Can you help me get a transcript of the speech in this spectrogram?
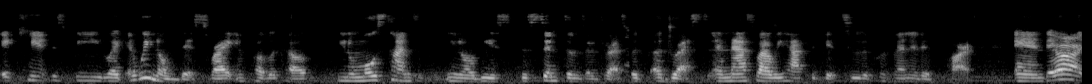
it can't just be like, and we know this, right? In public health, you know, most times, you know, these the symptoms are addressed, but addressed, and that's why we have to get to the preventative part. And there are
